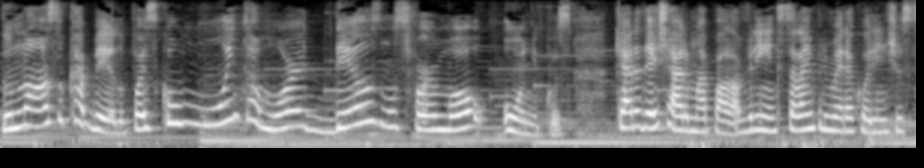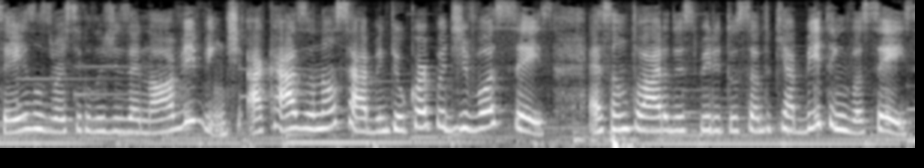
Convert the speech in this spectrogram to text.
do nosso cabelo, pois com muito amor Deus nos formou únicos. Quero deixar uma palavrinha que está lá em 1 Coríntios 6, nos versículos 19 e 20. Acaso não sabem que o corpo de vocês é santuário do Espírito Santo que habita em vocês,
